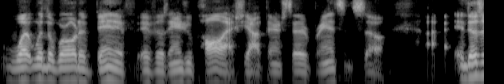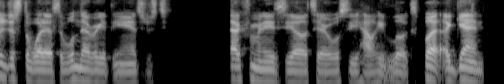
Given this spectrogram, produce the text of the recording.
what would the world have been if, if it was Andrew Paul actually out there instead of Branson? So, uh, those are just the what ifs that we'll never get the answers to. Back from an ACL tear, we'll see how he looks. But again,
